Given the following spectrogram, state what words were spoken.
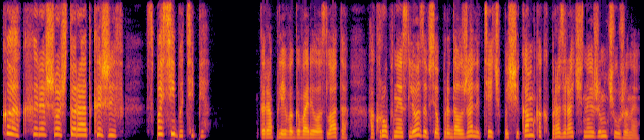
«Как хорошо, что Радка жив! Спасибо тебе!» Торопливо говорила Злата, а крупные слезы все продолжали течь по щекам, как прозрачные жемчужины.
